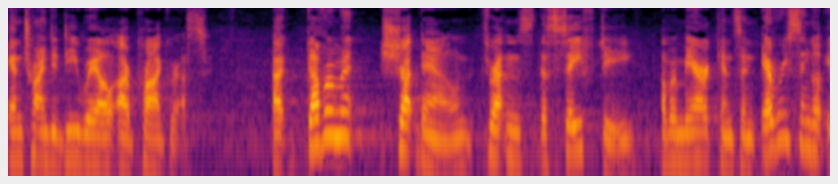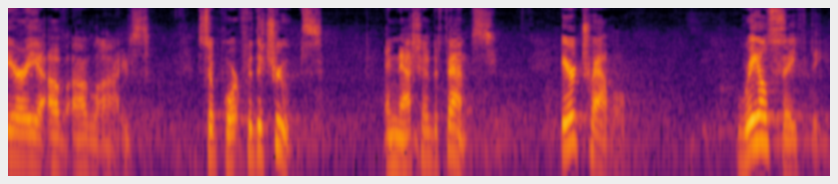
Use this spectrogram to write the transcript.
and trying to derail our progress. A government shutdown threatens the safety of Americans in every single area of our lives support for the troops and national defense, air travel, rail safety,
